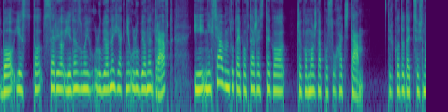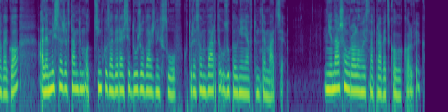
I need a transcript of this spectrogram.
bo jest to serio jeden z moich ulubionych, jak nie ulubiony draft i nie chciałabym tutaj powtarzać tego, czego można posłuchać tam, tylko dodać coś nowego, ale myślę, że w tamtym odcinku zawiera się dużo ważnych słów, które są warte uzupełnienia w tym temacie. Nie naszą rolą jest naprawiać kogokolwiek.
